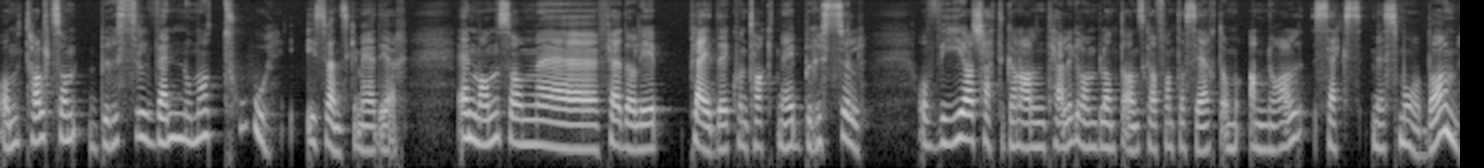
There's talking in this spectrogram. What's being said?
omtalt som Brysselven nummer to i svenske medier. En mann som eh, Federli plejede kontakt med i Brussel, og via chattekanalen Telegram blandt andet skal ha fantasert om anal sex med småbarn.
